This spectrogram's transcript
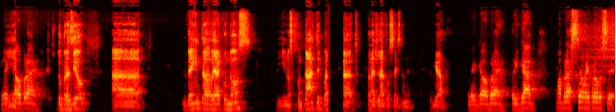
Legal, e, Brian. Do Brasil, uh, vem trabalhar conosco e nos contate para, para ajudar vocês também. Obrigado. Legal, Brian. Obrigado. Um abração aí para você.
